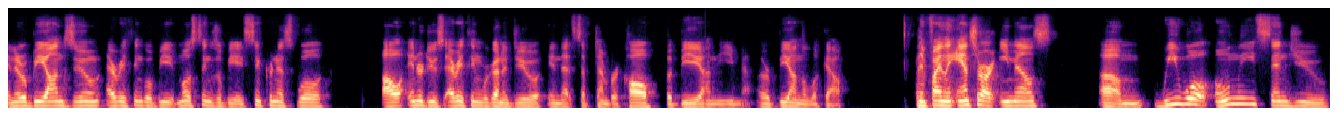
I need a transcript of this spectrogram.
and it'll be on Zoom. Everything will be, most things will be asynchronous. We'll, I'll introduce everything we're going to do in that September call, but be on the email or be on the lookout. And finally, answer our emails. Um, we will only send you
